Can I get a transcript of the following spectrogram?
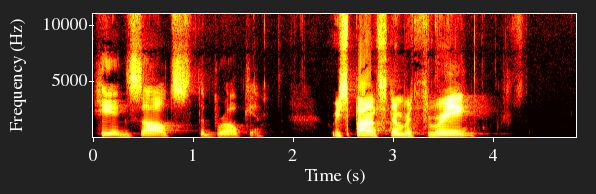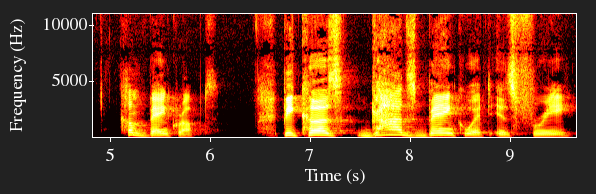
he exalts the broken. Response number three come bankrupt because God's banquet is free.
